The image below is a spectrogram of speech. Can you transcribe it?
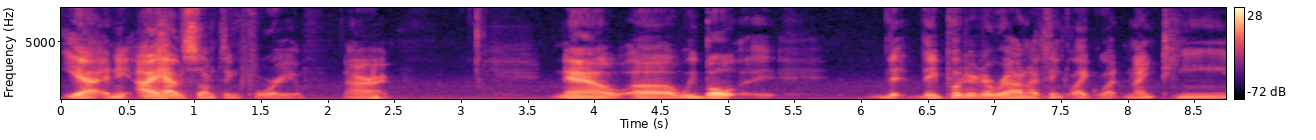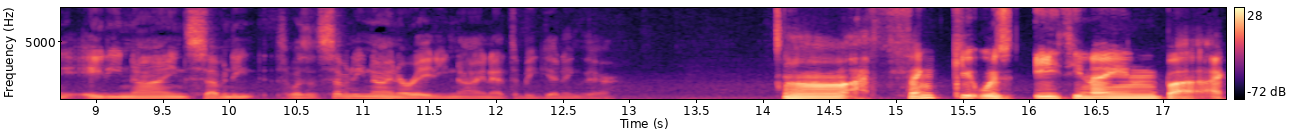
Yeah, and I have something for you. All right. Now uh, we both. They, put it around. I think like what 1989, 70. Was it 79 or 89 at the beginning there? Uh, I think it was eighty nine, but I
